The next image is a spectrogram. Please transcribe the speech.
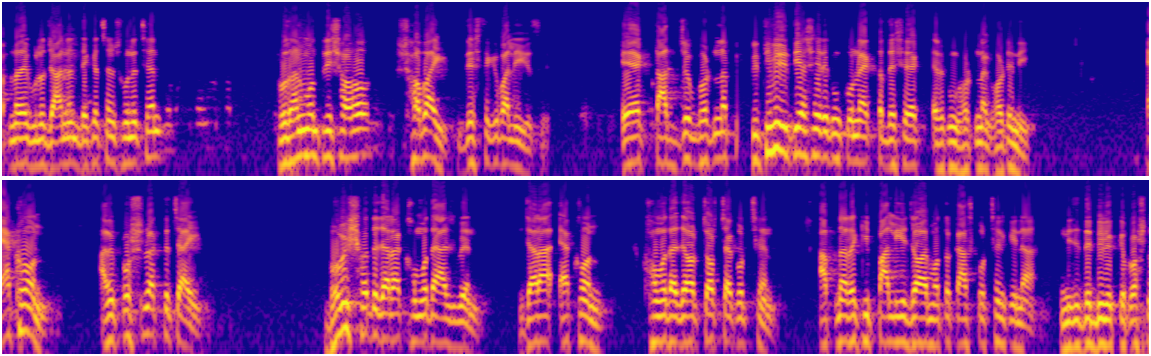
আপনারা এগুলো জানেন, দেখেছেন, শুনেছেন। প্রধানমন্ত্রী সহ সবাই দেশ থেকে পালিয়ে গেছে। এক তাজ্জব ঘটনা, পৃথিবীর ইতিহাসে এরকম কোনো একটা দেশে এরকম ঘটনা ঘটেনি। এখন আমি প্রশ্ন রাখতে চাই, ভবিষ্যতে যারা ক্ষমতায় আসবেন, যারা এখন ক্ষমতায় যাওয়ার চর্চা করছেন, আপনারা কি পালিয়ে যাওয়ার মতো কাজ করছেন কিনা, নিজেদের বিবেককে প্রশ্ন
